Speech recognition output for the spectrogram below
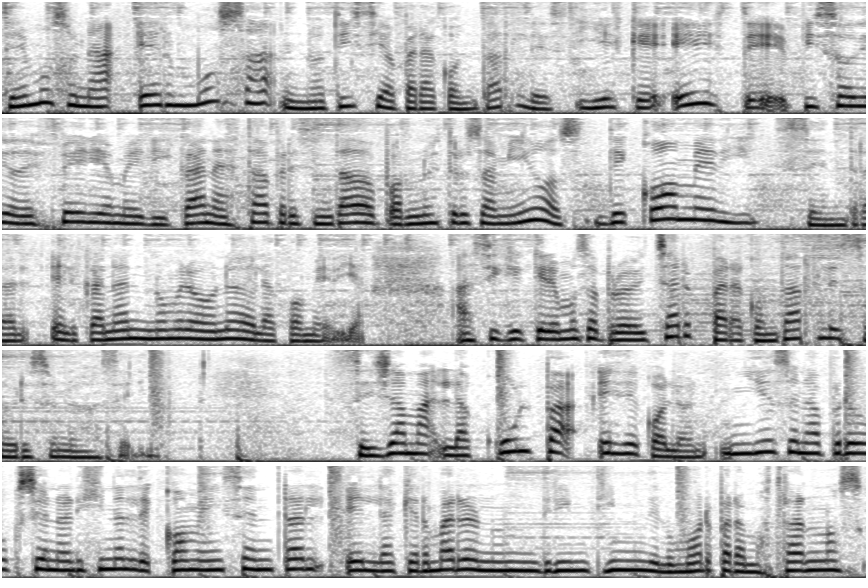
Tenemos una hermosa noticia para contarles y es que este episodio de Feria Americana está presentado por nuestros amigos de Comedy Central, el canal número uno de la comedia. Así que queremos aprovechar para contarles sobre su nueva serie. Se llama La culpa es de Colón y es una producción original de Comedy Central en la que armaron un Dream Team del humor para mostrarnos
